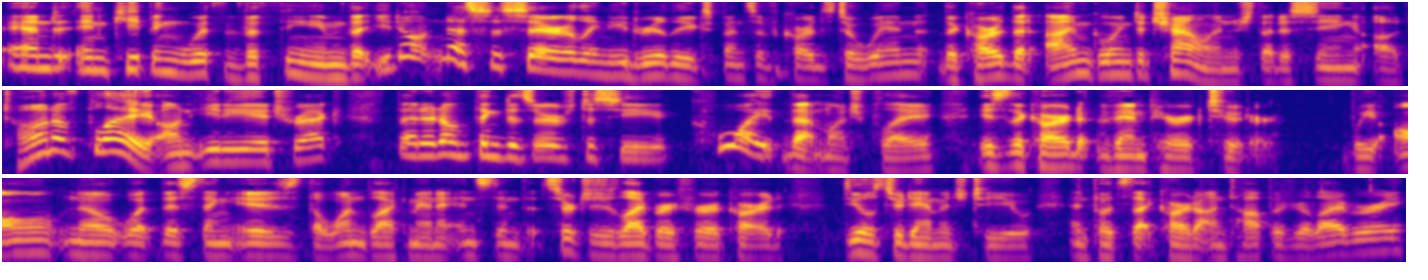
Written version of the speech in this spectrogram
And in keeping with the theme that you don't necessarily need really expensive cards to win, the card that I'm going to challenge that is seeing a ton of play on EDHREC that I don't think deserves to see quite that much play is the card Vampiric Tutor. We all know what this thing is the one black mana instant that searches your library for a card, deals 2 damage to you, and puts that card on top of your library.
